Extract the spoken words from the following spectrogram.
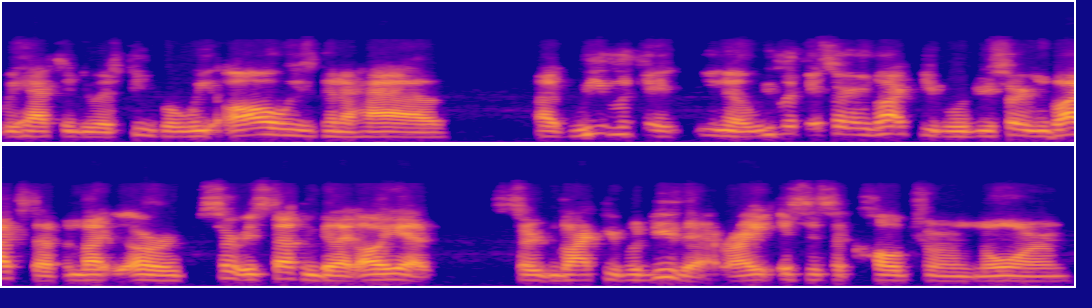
we have to do as people. We always gonna have like we look at you know we look at certain black people do certain black stuff and like or certain stuff and be like, oh yeah, certain black people do that, right? It's just a cultural norm,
